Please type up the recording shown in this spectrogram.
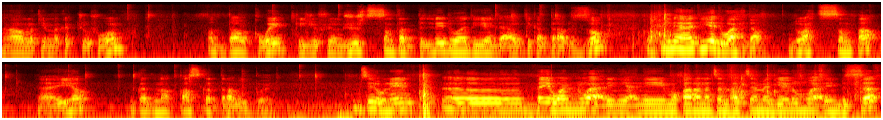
ها هما كما كتشوفوهم. الضوء قوي. كيجيو فيهم جوج الصمطات د ال LED وهذه هي اللي عاودتي كضرب ال zoom. وكاينة هذه يد واحدة. واحد الصمطة. ها هي. وكتنقص كضرب البعد. مزيونين آه الديوان واعرين يعني مقارنة مع الثمن ديالهم واعرين بزاف.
